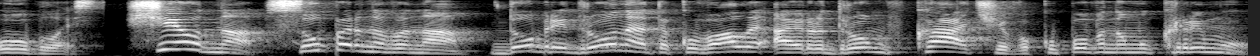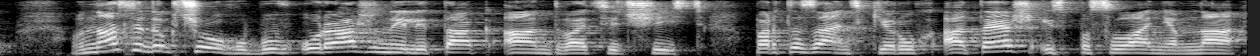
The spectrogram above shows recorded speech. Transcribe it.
область. Ще одна суперновина. Добрі дрони атакували аеродром в Качі в окупованому Криму. Внаслідок чого був уражений літак Ан-26. Партизанський рух АТЕШ із посиланням на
